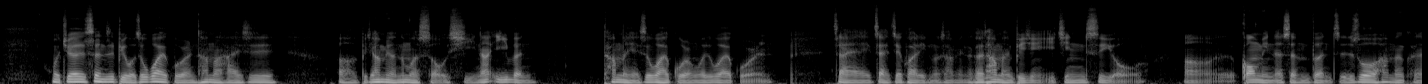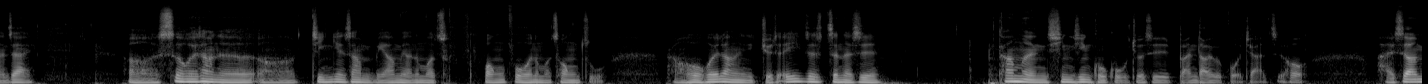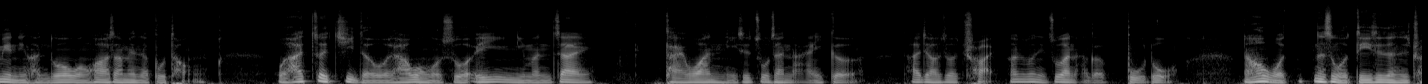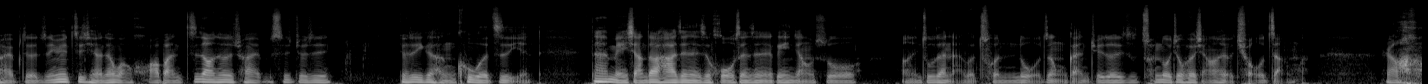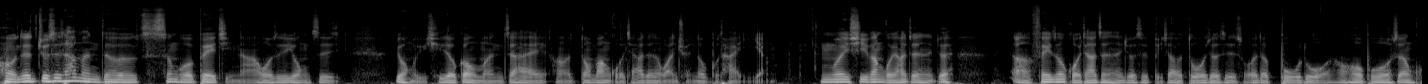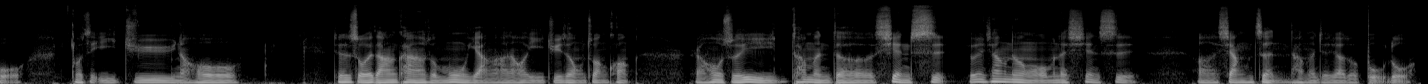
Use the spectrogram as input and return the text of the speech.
我觉得甚至比我是外国人，他们还是呃比较没有那么熟悉。那 even 他们也是外国人，或是外国人，在在这块领土上面，可是他们毕竟已经是有呃公民的身份，只是说他们可能在呃社会上的呃经验上比较没有那么丰富、那么充足，然后会让你觉得，哎，这真的是。他们辛辛苦苦就是搬到一个国家之后，还是要面临很多文化上面的不同。我还最记得我他问我说：“诶，你们在台湾你是住在哪一个？他叫做 tribe。他说你住在哪个部落？然后我那是我第一次认识 tribe 这个字，因为之前有在玩滑板，知道这个 tribe 是就是就是一个很酷的字眼，但没想到他真的是活生生的跟你讲说。”啊，你住在哪个村落？这种感觉的村落就会想要有酋长嘛。然后那就是他们的生活背景啊，或者是用字用语，其实跟我们在呃东方国家真的完全都不太一样。因为西方国家真的对呃非洲国家真的就是比较多，就是所谓的部落，然后部落生活或是移居，然后就是所谓刚刚看到说牧羊啊，然后移居这种状况。然后所以他们的县市。有点像那种我们的县市，呃，乡镇，他们就叫做部落。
